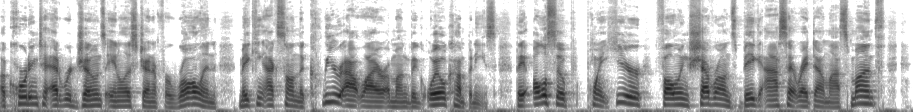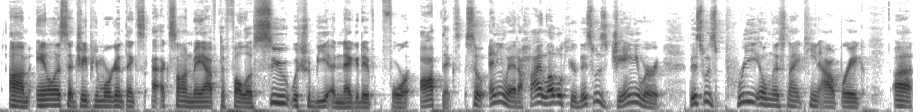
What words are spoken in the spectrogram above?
according to Edward Jones analyst Jennifer Rowland, making Exxon the clear outlier among big oil companies. They also point here, following Chevron's big asset write-down last month, um, analysts at JP Morgan thinks Exxon may have to follow suit, which would be a negative for optics. So anyway, at a high level here, this was January. This was pre-illness 19 outbreak. Uh,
